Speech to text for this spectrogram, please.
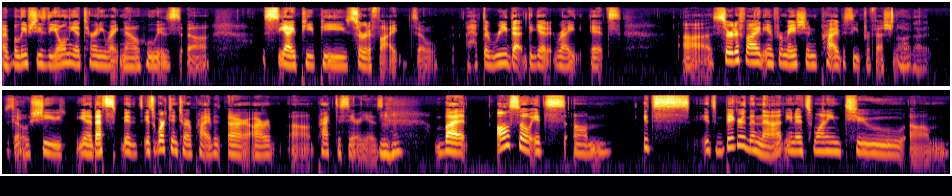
I believe, she's the only attorney right now who is uh, CIPP certified. So I have to read that to get it right. It's uh, Certified Information Privacy Professional. Oh, got it. So she, you know, that's it's, it's worked into our private our, our uh, practice areas, Mm-hmm. but also it's um, it's it's bigger than that. You know, it's wanting to. Um,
